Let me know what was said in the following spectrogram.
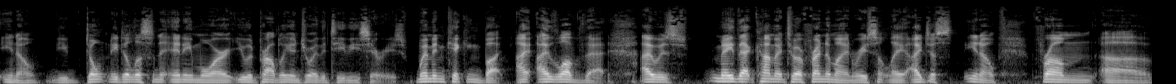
You know, you don't need to listen to any more. You would probably enjoy the TV series. Women kicking butt. I, I love that. I was made that comment to a friend of mine recently. I just, you know, from uh,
